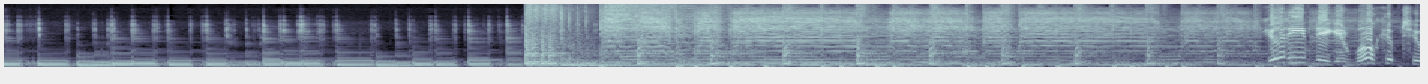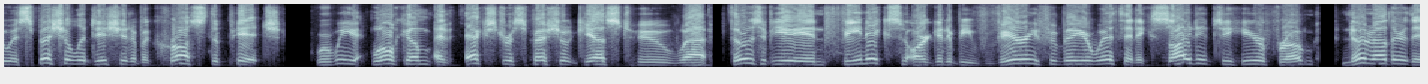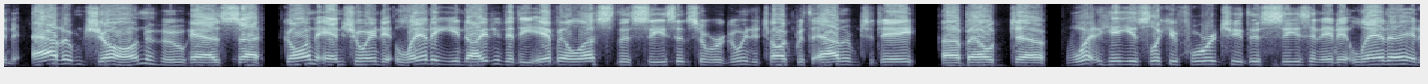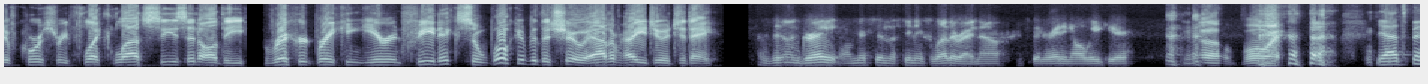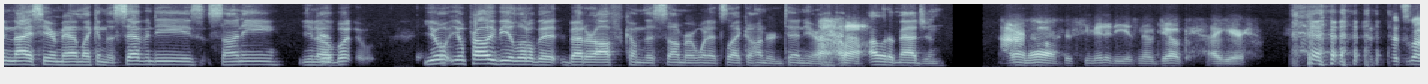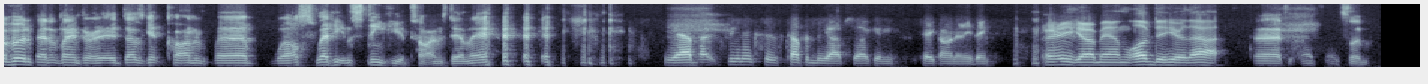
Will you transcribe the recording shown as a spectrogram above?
Good evening and welcome to a special edition of Across the Pitch, where we welcome an extra special guest who uh, those of you in Phoenix are going to be very familiar with and excited to hear from. None other than Adam Jahn, who has uh, gone and joined Atlanta United in the MLS this season. So we're going to talk with Adam today about uh, what he is looking forward to this season in Atlanta, and of course, reflect last season on the record-breaking year in Phoenix. So, welcome to the show, Adam. How are you doing today? I'm doing great. I'm missing the Phoenix weather right now. It's been raining all week here. Oh boy. yeah, it's been nice here, man. Like in the 70s, sunny, you know, but you'll you'll probably be a little bit better off come this summer when it's like 110 here. I, I would imagine. I don't know. This humidity is no joke. I hear. That's what I've heard about Atlanta. It does get kind of uh, well sweaty and stinky at times down there. yeah, but Phoenix has toughened me up, so I can take on anything. There you go, man. Love to hear that. That's, excellent.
